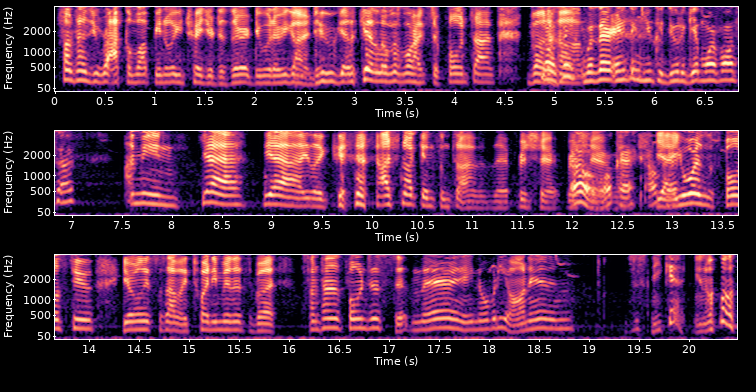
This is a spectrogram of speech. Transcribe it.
sometimes you rack them up, you know, you trade your dessert, do whatever you gotta do, get get a little bit more extra phone time. But No, see, um, was there anything you could do to get more phone time? I mean, yeah, yeah, like I snuck in some time in there for sure. For Oh, sure, okay, okay. Yeah, you wasn't supposed to. You're only supposed to have like 20 minutes, but sometimes the phone just sitting there and ain't nobody on it, and just sneak in, you know. um,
